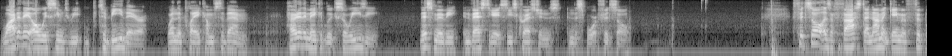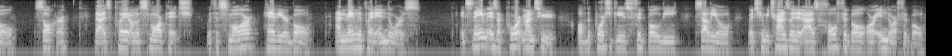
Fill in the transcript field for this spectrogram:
Why do they always seem to be to be there when the play comes to them? How do they make it look so easy? This movie investigates these questions in the sport futsal. Futsal is a fast, dynamic game of football, soccer, that is played on a smaller pitch, with a smaller, heavier ball, and mainly played indoors. Its name is a portmanteau of the Portuguese Futebol de Salão, which can be translated as hall football or indoor football.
